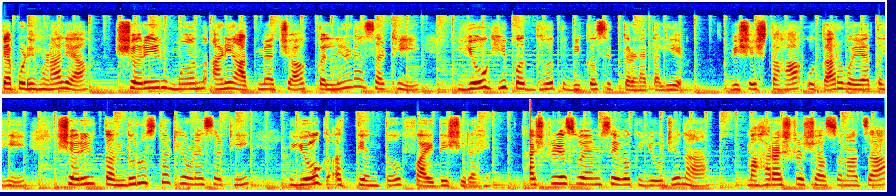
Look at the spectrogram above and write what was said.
त्या पुढे म्हणाल्या शरीर मन आणि आत्म्याच्या कल्याणासाठी योग ही पद्धत विकसित करण्यात आली आहे. विशेषतः उतार वयातही शरीर तंदुरुस्त ठेवण्यासाठी योग अत्यंत फायदेशीर आहे. राष्ट्रीय स्वयंसेवक योजना महाराष्ट्र शासनाचा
